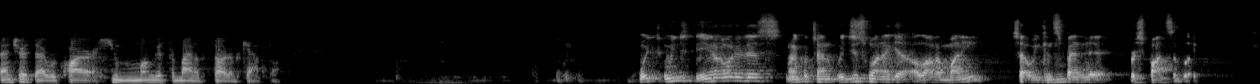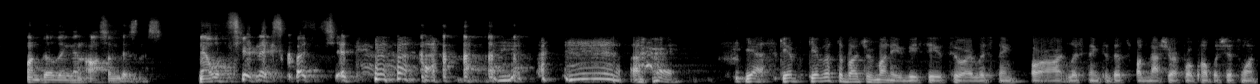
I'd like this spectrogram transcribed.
ventures that require a humongous amount of startup capital. We, we, you know what it is, Michael Chen? We just want to get a lot of money so that we can Mhm. spend it responsibly on building an awesome business. Now, what's your next question? all right. Yes, give give us a bunch of money, VCs who are listening or aren't listening to this. I'm not sure if we'll publish this one.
